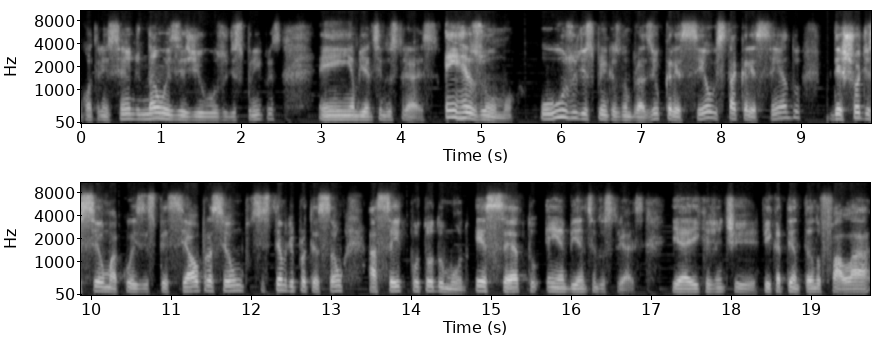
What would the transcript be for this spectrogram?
contra incêndio, não exigir o uso de sprinklers em ambientes industriais. Em resumo, o uso de sprinklers no Brasil cresceu, está crescendo, deixou de ser uma coisa especial para ser um sistema de proteção aceito por todo mundo, exceto em ambientes industriais. E é aí que a gente fica tentando falar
